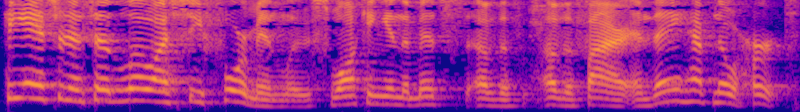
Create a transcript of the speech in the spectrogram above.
He answered and said, Lo, I see four men loose, walking in the midst of the, of the fire, and they have no hurt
